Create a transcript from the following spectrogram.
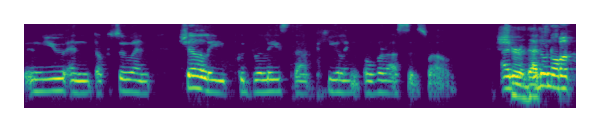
in you and Dr. Sue and Shirley could release that healing over us as well. Sure, I, I don't know. Well,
